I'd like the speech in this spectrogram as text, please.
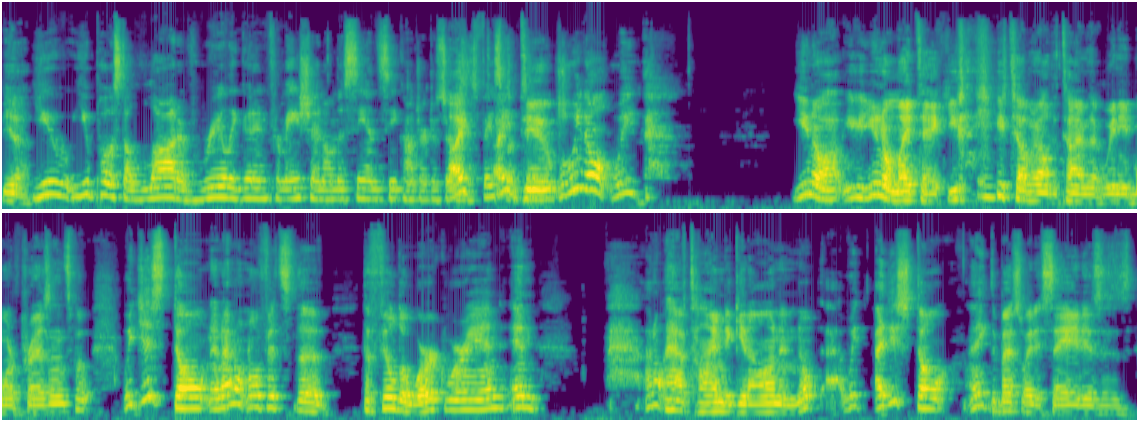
Yeah. You you post a lot of really good information on the CNC contractor services I, Facebook. I do, page. but we don't we you know you, you know my take. You mm-hmm. you tell me all the time that we need more presence, but we just don't and I don't know if it's the the field of work we're in and I don't have time to get on and no, uh, we, I just don't, I think the best way to say it is, is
